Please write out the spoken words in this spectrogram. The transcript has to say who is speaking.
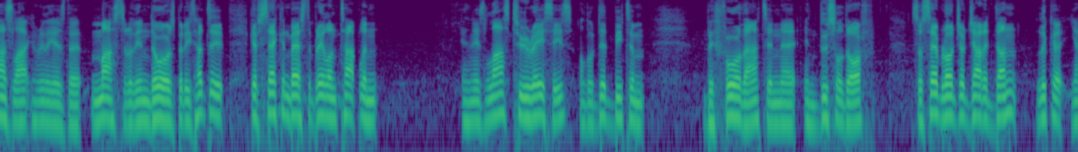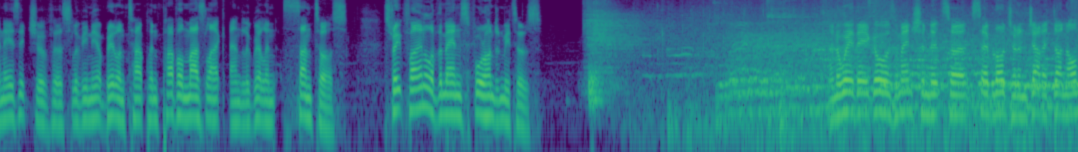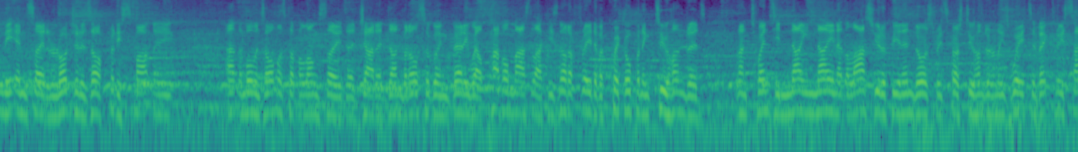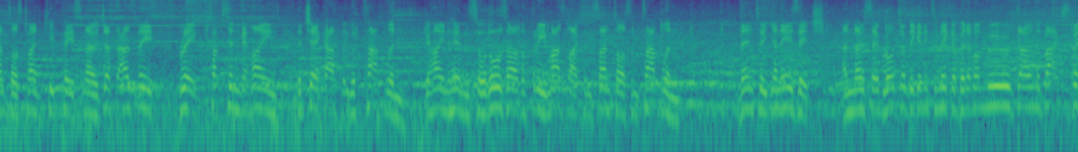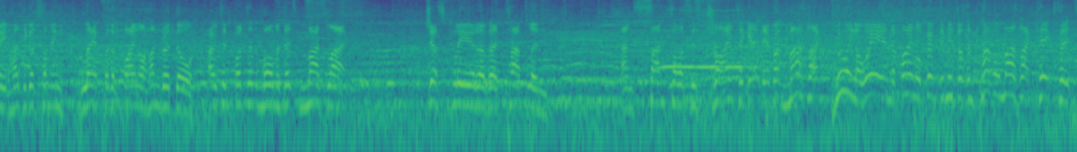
Speaker 1: Maslak really is the master of the indoors, but he's had to give second best to Bralon Taplin in his last two races, although did beat him before that in uh, in Dusseldorf. So Seb Rodger, Jarryd Dunn, Luka Janezic of uh, Slovenia, Bralon Taplin, Pavel Maslak, and Luguelín Santos. Straight final of the men's 400 metres. And away they go, as I mentioned, it's uh, Seb Rodger and Jarryd Dunn on the inside, and Rodger is off pretty smartly at the moment, almost up alongside uh, Jarryd Dunn, but also going very well. Pavel Maslak, he's not afraid of a quick opening 200, ran 29.9 at the last European indoors for his first 200 on his way to victory. Santos trying to keep pace now, just as they break, tucks in behind the Czech athlete with Taplin behind him. So those are the three, Maslak and Santos and Taplin then to Janezic, and now Seb Rodger beginning to make a bit of a move down the back straight. Has he got something left for the final 100 though? Out in front at the moment, it's Maslak, just clear of a Taplin. And Santos is trying to get there, but Maslak pulling away in the final 50 metres, and Pavel Maslak takes it.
